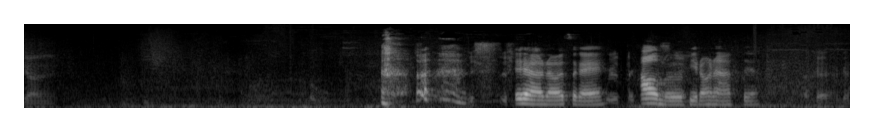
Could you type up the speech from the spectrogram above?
Got it. Yeah, no, it's okay. I'll to say. move. You don't have to. Okay, okay.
